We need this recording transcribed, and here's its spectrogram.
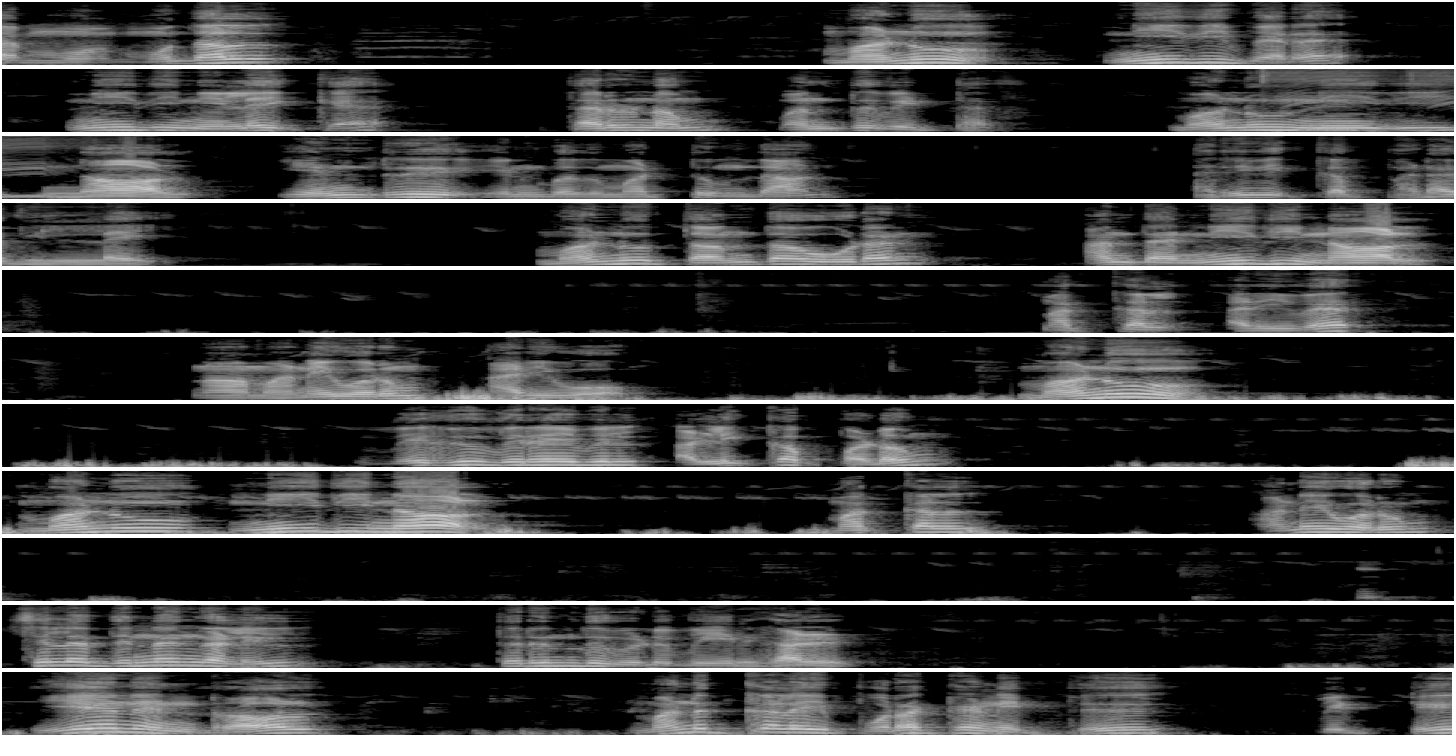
முதல் மனு நீதி பெற நீதி நிலைக்க தருணம் வந்துவிட்டது. மனு நீதி நாள் என்று என்பது மட்டும்தான் அறிவிக்கப்படவில்லை. மனு தந்தவுடன் அந்த நீதி நாள் மக்கள் அறிவர் நாம் அனைவரும் அறிவோம். மனு வெகு விரைவில் அளிக்கப்படும். மனு நீதி நாள் மக்கள் அனைவரும் சில தினங்களில் தெரிந்து விடுவீர்கள். ஏனென்றால் மனுக்களை புறக்கணித்து விட்டு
